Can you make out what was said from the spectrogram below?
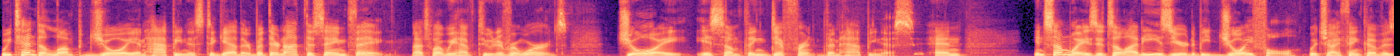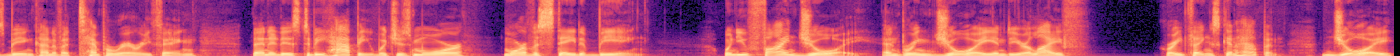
We tend to lump joy and happiness together, but they're not the same thing. That's why we have two different words. Joy is something different than happiness. And in some ways, it's a lot easier to be joyful, which I think of as being kind of a temporary thing, than it is to be happy, which is more, more of a state of being. When you find joy and bring joy into your life, great things can happen. Joy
